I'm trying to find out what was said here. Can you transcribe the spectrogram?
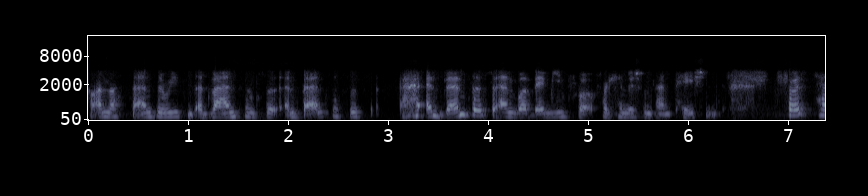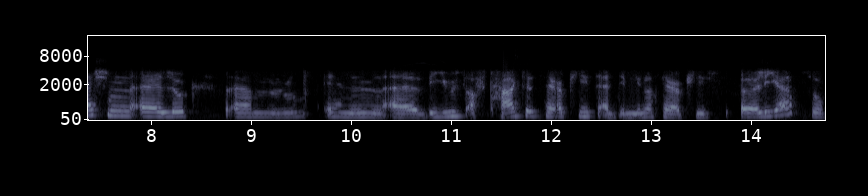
to understand the recent advances, advances, advances and what they mean for, for clinicians and patients. First session uh, looks um, in uh, the use of targeted therapies and immunotherapies earlier, so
